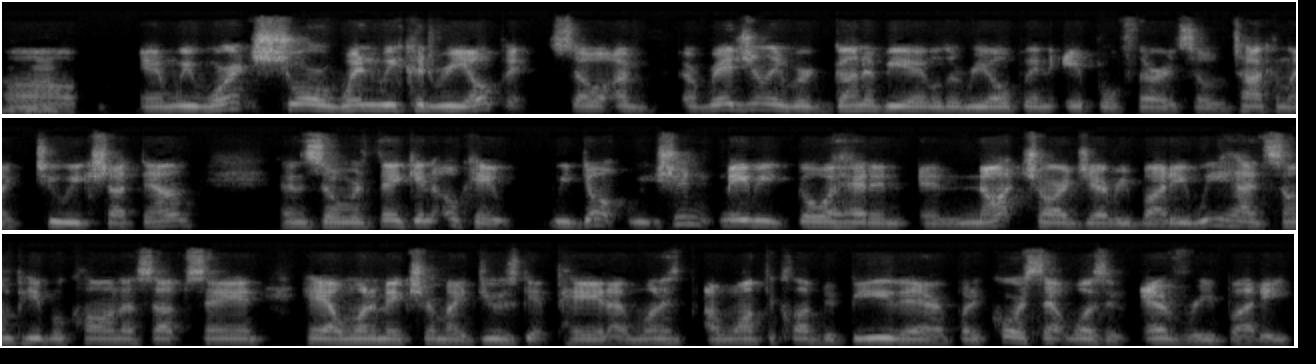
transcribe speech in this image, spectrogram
Mm-hmm. Um, and we weren't sure when we could reopen. So uh, originally we're gonna be able to reopen April 3rd. So we're talking like two week shutdown. And so we're thinking, okay, we don't, we shouldn't maybe go ahead and, and not charge everybody. We had some people calling us up saying, Hey, I want to make sure my dues get paid. I want to, I want the club to be there. But of course that wasn't everybody.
